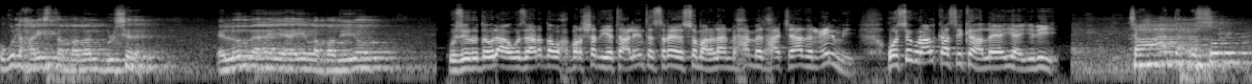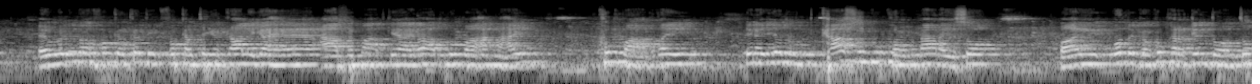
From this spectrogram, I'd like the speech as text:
ugu naxariista badan bulshada ee loo baahan yahay in la badiyo. Wasiiru dowlaha wasaaradda waxbarashada iyo tacliinta sare ee somalilan maxamed xaaji aadan cilmi oo isaguna halkaasi ka hadlay ayaa yidhi jaamacadda cusub ee weliba fakaltiga qaaliga ah ee caafimaadka aynu aada ugu baahannahay ku baaqday inay iyadu kaasun ku koobnaanayso oo ay waddanka ku qarqin doonto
